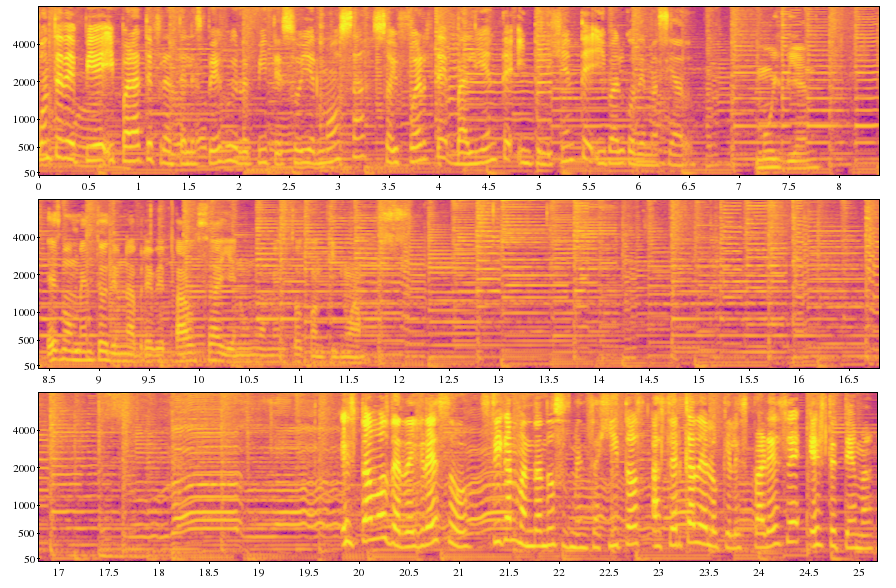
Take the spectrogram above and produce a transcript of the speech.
Ponte de pie y párate frente al espejo y repite, soy hermosa, soy fuerte, valiente, inteligente y valgo demasiado. Muy bien. Es momento de una breve pausa y en un momento continuamos. Estamos de regreso. Sigan mandando sus mensajitos acerca de lo que les parece este tema.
